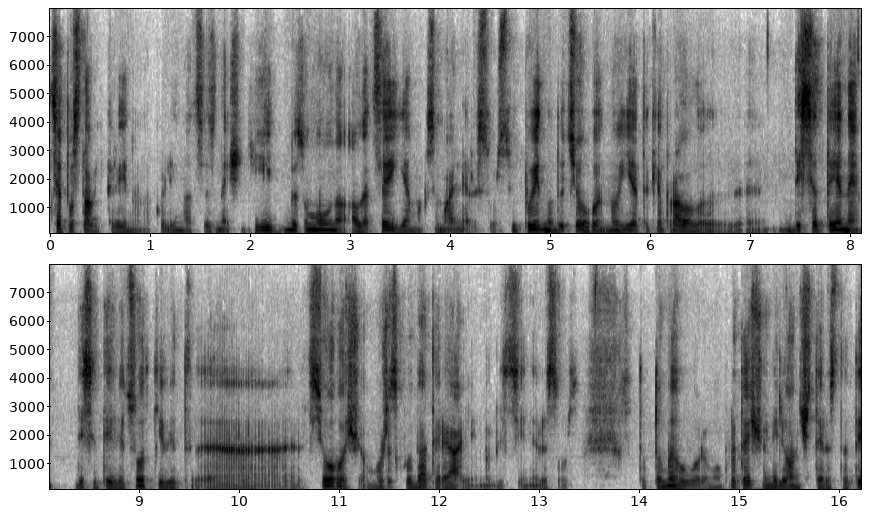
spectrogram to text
Це поставить країну на коліна, це знищить її безумовно, але це є максимальний ресурс. Відповідно до цього, ну є таке правило е, десятини, 10% від е, всього, що може складати реальний мобілізаційний ресурс. Тобто ми говоримо про те, що мільйон 400 тисяч.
